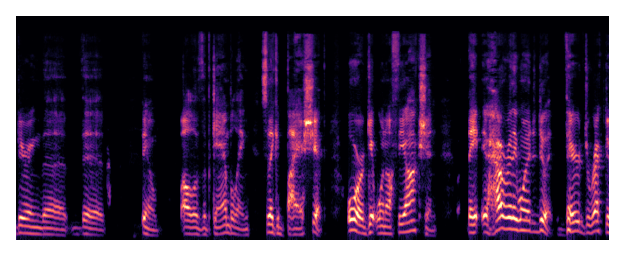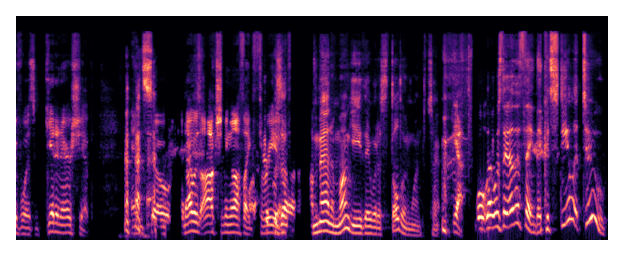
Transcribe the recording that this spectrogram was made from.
during the the you know all of the gambling so they could buy a ship or get one off the auction they however they wanted to do it their directive was get an airship and so and i was auctioning off like If it three was a, a man among ye, they would have stolen one. Sorry. yeah. Well, that was the other thing. They could steal it too.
